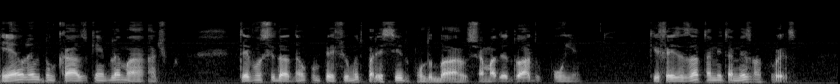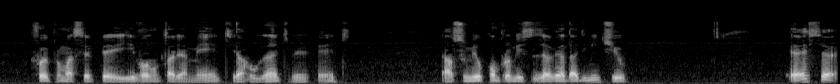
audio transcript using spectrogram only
E eu lembro de um caso que é emblemático. Teve um cidadão com um perfil muito parecido com o do Barros, chamado Eduardo Cunha, que fez exatamente a mesma coisa. Foi para uma CPI voluntariamente, arrogantemente, assumiu o compromisso de dizer a verdade e mentiu. Esse é,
